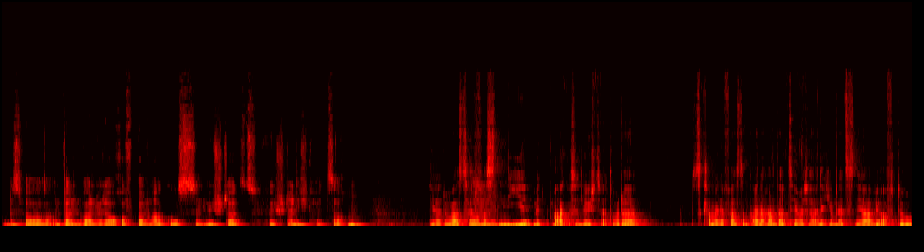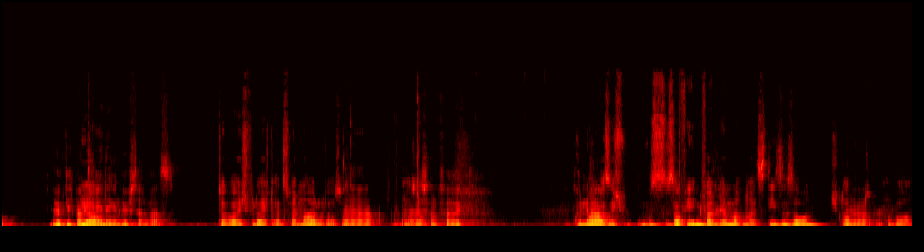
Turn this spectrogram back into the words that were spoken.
Und das war, und dann waren wir da auch oft bei Markus in Höchstadt für Schnelligkeitssachen. Ja, du warst halt um, fast nie mit Markus in Höchstadt, oder? Das kann man ja fast an einer Hand abzählen, wahrscheinlich im letzten Jahr, wie oft du wirklich beim ja. Training in Höchstadt warst. Da war ich vielleicht ein, zwei Mal oder so. Ja, also, das ist schon verrückt. Genau, ja. also ich muss es auf jeden Fall mehr machen als diese Saison. Ich glaube, ja. aber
